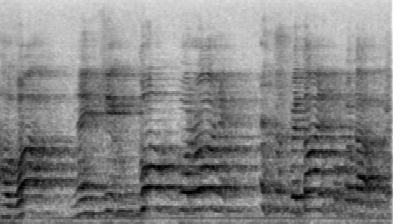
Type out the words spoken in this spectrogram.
А вас на всіх Бог боронить в шпиталь попадати.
